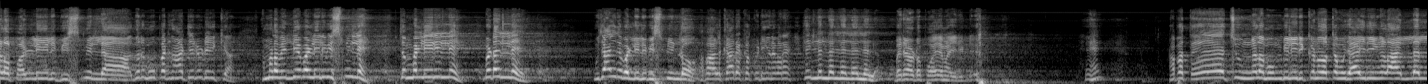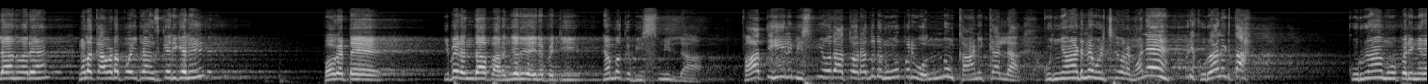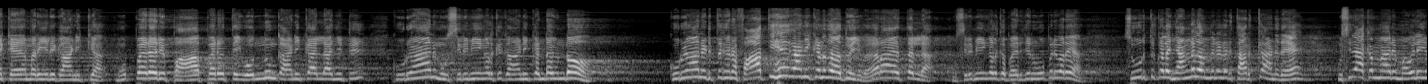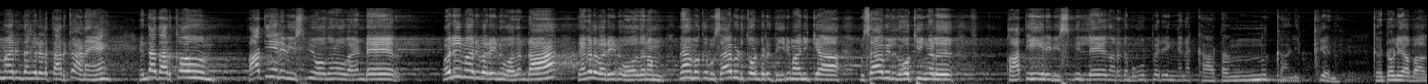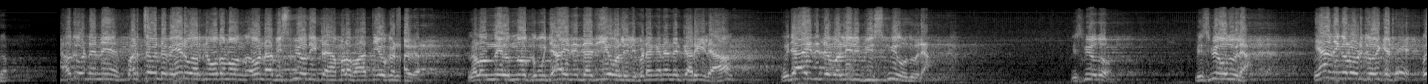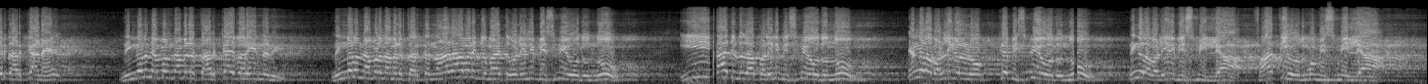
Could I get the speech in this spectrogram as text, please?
ഞങ്ങളെ പള്ളിയിൽ ബിസ്മില്ല. അതൊരു മൂപ്പൻ നാട്ടിലൂടെ ഇരിക്കുക നമ്മളെ വലിയ പള്ളിയിൽ ബിസ്മില്ലേ? ഇത്തം പള്ളിയിലില്ലേ? ഇവിടെ അല്ലേ മുജാഹിദ് പള്ളിയിൽ ബിസ്മിണ്ടോ? അപ്പൊ ആൾക്കാരൊക്കെ കൂടി ഇങ്ങനെ പറയാം ഇല്ലല്ലല്ലല്ല ഇവരവിടെ പോയ മാതിരിണ്ട് ഏ? അപ്പൊ തേച്ചു നിങ്ങളെ മുമ്പിൽ ഇരിക്കണതൊക്കെ മുജാഹിദീങ്ങളാ അല്ലല്ല എന്ന് പറയാൻ? നിങ്ങളൊക്കെ അവിടെ പോയിട്ട് സംസ്കരിക്കൽ? പോകട്ടെ. ഇവരെന്താ പറഞ്ഞത് അതിനെപ്പറ്റി? നമുക്ക് ബിസ്മില്ല. ഫാത്തിഹയിൽ ബിസ്മി ഓതാത്തോർ എന്നിട്ട് മൂപ്പര് ഒന്നും കാണിക്കല്ല. കുഞ്ഞാടിനെ വിളിച്ചിട്ട് പറയാം മോനെ ഒരു ഖുർആൻ എടുത്താ. ഖുർആൻ മൂപ്പർ ഇങ്ങനെ ക്യാമറയിൽ കാണിക്കുക മൂപ്പരൊരു പാപ്പരത്തെ ഒന്നും കാണിക്കാല്ലാഞ്ഞിട്ട് ഖുർആൻ മുസ്ലിമീങ്ങൾക്ക് കാണിക്കേണ്ടതുണ്ടോ? ഖുർആൻ എടുത്ത് ഇങ്ങനെ ഫാത്തിഹ കാണിക്കണത് അതും വേറെ ആയത്തല്ല. മുസ്ലിമീങ്ങൾക്ക് പരിചയം മൂപ്പര് പറയാ. സുഹൃത്തുക്കളെ ഞങ്ങൾ തമ്മിലുള്ള ഒരു തർക്കമാണിതേ മുസ്ലിയാക്കന്മാരും മൗലയിമാരും തമ്മിലുള്ള തർക്കമാണേ എന്താ തർക്കവും ഫാത്തിഹയിൽ വിസ്മി ഓതണോ? വേണ്ടേ. മൗലൈമാർ പറയുന്നു ഓതണ്ട. ഞങ്ങൾ പറയുന്നു ഓതണം. നമുക്ക് മുസാബ് എടുത്തോണ്ട് തീരുമാനിക്കുക മുസാബിൽ നോക്കി നിങ്ങൾ ഫാത്തിഹയിൽ വിസ്മില്ലേ എന്ന് പറഞ്ഞിട്ട് മൂപ്പര് ഇങ്ങനെ കടന്ന് കളിക്കുകയാണ് കേട്ടോളി ആ ഭാഗം. അതുകൊണ്ട് തന്നെ പഠിച്ചവന്റെ പേര് പറഞ്ഞു ഓതണോ അതുകൊണ്ട് ആ വിസ്മി ഓതിയിട്ട് നമ്മളെ ഭാത്തിയൊക്കെ ഉണ്ടാകുക നിങ്ങളൊന്ന് ഒന്ന് നോക്ക് മുജാഹിദിന്റെ അരിയ വള്ളിയിൽ. ഇവിടെ എങ്ങനെ നിങ്ങൾക്ക് അറിയില്ല? മുജാഹിദിന്റെ വള്ളിയിൽ വിസ്മി ഓതൂല. വിസ്മി ഓതോ? വിസ്മി ഓതൂല. ഞാൻ നിങ്ങളോട് ചോദിക്കട്ടെ ഒരു തർക്കാണ്. നിങ്ങൾ നമ്മൾ നമ്മളെ തർക്കായി പറയുന്നത് നിങ്ങൾ നമ്മൾ നമ്മളെ തർക്കം. നാദാപുരം ജുമാഅത്ത് പള്ളിയിൽ ബിസ്മി ഓതുന്നു. ഈ രാജുലത പള്ളിയിൽ ബിസ്മി ഓതുന്നു. ഞങ്ങളെ പള്ളികളിലൊക്കെ ബിസ്മി ഓതുന്നു. നിങ്ങളെ പള്ളിയിൽ ബിസ്മില്ല ഫാത്തി ഓതുമ്പോൾ ബിസ്മി ഇല്ല.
